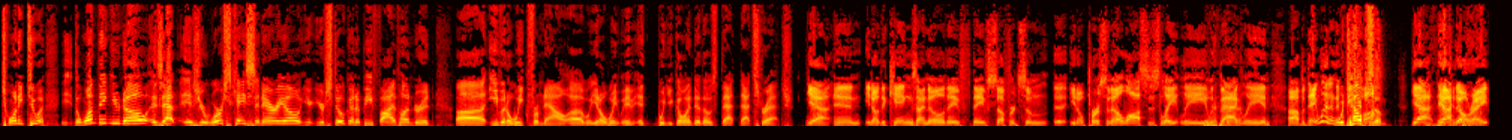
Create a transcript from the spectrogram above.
22, the one thing you know is that is your worst case scenario, you're still going to be 500 uh, even a week from now, uh, you know, when, when you go into those that, that stretch. Yeah, and you know the Kings. I know they've they've suffered some uh, you know personnel losses lately with Bagley, and uh, but they went in and which helps Boston. them. Yeah, yeah, I know, right?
